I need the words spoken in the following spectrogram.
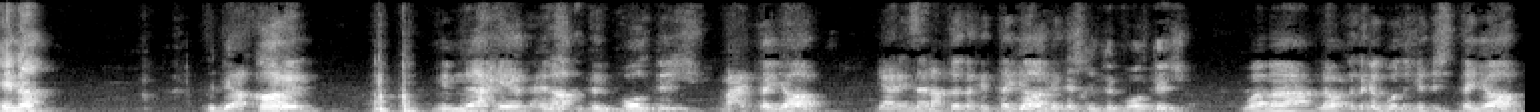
هنا بدي أقارن من ناحية علاقة ال voltage مع التيار يعني إذا أنا أعطيتك التيار قديش قيمة ال voltage وما لو أعطيتك ال voltage قديش التيار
